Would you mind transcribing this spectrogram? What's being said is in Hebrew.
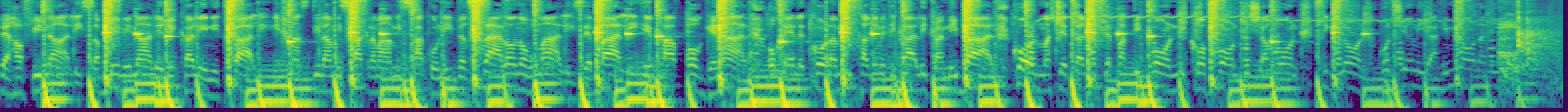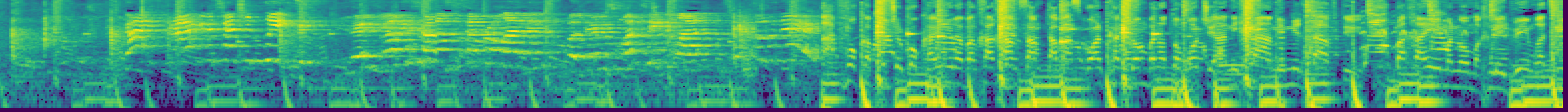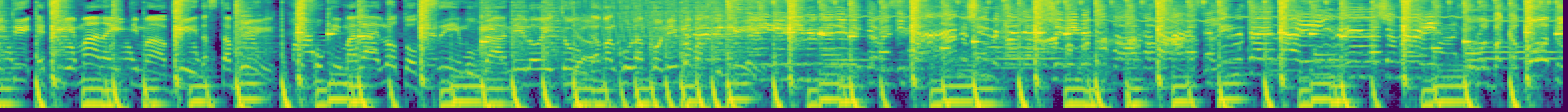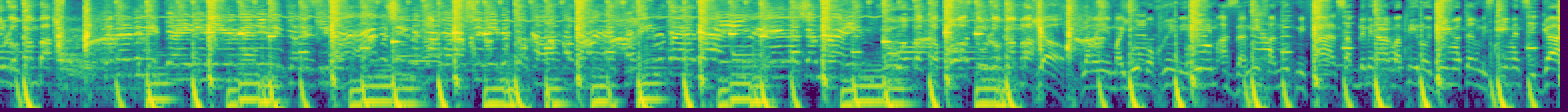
זה הפינאלי, סבלימינלי, ריקלי, נתקע לי נכנסתי למשחק למה המשחק אוניברסל, לא נורמלי, זה בא לי, היפ-האפ אורגנל אוכל את כל המתחרים ותקרא לי קניבל כל מה שצריך זה פטיפון, מיקרופון, כישרון, סגנון כל שיר נהיה המנון, אני... Guys, can I have your attention, please? They know it's on December 11th, but there's one ticket left. It's over there. כמו כפית של קוקאין אבל חכם שם טבסקו על קנדום אומרות שאני חם אם נרטבתי. בחיים אני לא מחליט ואם רציתי את סיימן הייתי מעביד. אז תבין חוקים עליי לא תופסים עובדה אני אם היו מוכרים מילים אז אני חנות מפעל סבלימינל מפיל אויבים יותר מסטיבן סיגל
